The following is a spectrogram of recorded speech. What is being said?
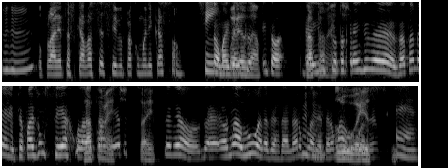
Uhum, o planeta ficava acessível para comunicação. sim. Então, mas por é isso, que- exemplo. então, é isso que eu tô querendo dizer, exatamente. Você faz um cerco lá no planeta, Exatamente. Isso aí. entendeu? Era uma lua, na verdade, não era um Uhum. planeta, era uma Lua, lua. né? isso. isso. É.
